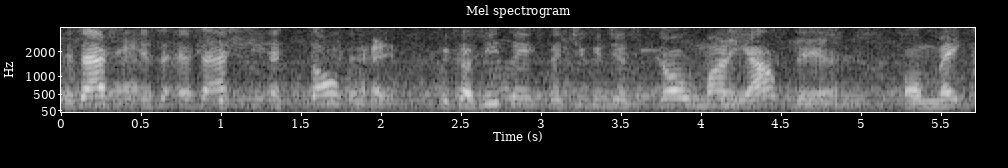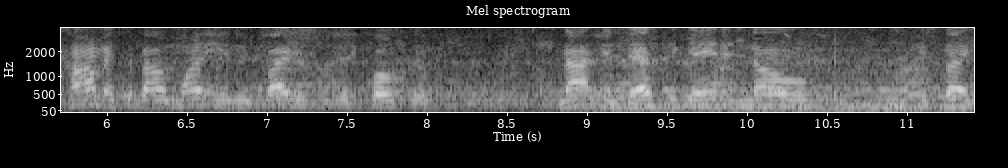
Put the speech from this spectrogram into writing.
It's actually it's, it's actually insulting right. because he thinks that you can just throw money out there or make comments about money, and the fighters are just supposed to not investigate it. No, it's like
